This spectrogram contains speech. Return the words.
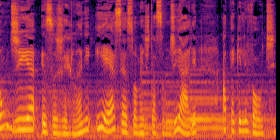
Bom dia, eu sou Gerlane e essa é a sua meditação diária até que ele volte,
